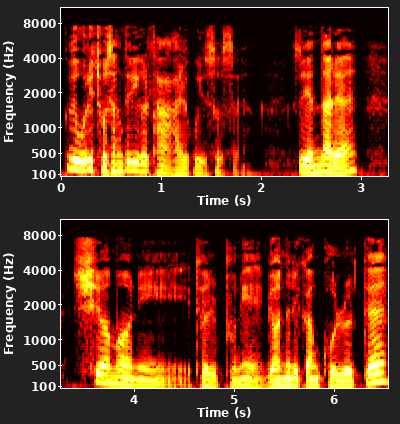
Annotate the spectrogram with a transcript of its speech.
근데 우리 조상들이 이걸 다 알고 있었어요. 그래서 옛날에 시어머니 될 분이 며느리감 고를 때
